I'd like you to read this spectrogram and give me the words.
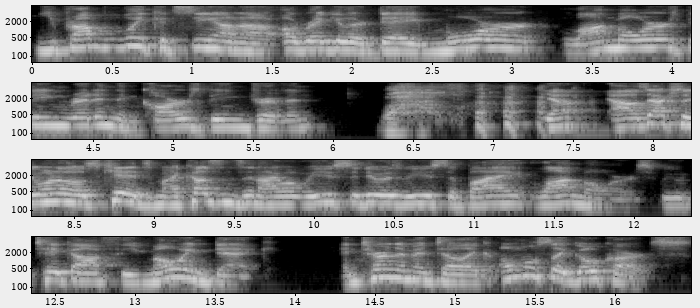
you probably could see on a, a regular day more lawnmowers being ridden than cars being driven. Wow. Yeah, I was actually one of those kids. My cousins and I, what we used to do is we used to buy lawnmowers. We would take off the mowing deck and turn them into like almost like go karts.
